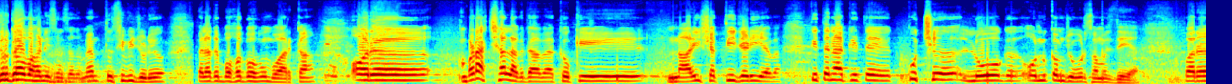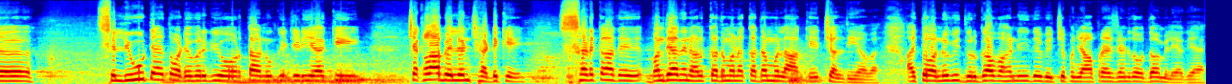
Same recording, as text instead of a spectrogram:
ਦੁਰਗਾ ਵਾਹਨੀ ਸੰਸਦ। ਮੈਮ ਤੁਸੀਂ ਵੀ ਜੁੜਿਓ ਪਹਿਲਾਂ ਤੇ ਬਹੁਤ ਬਹੁਤ ਮੁਬਾਰਕਾਂ। ਔਰ ਬੜਾ ਅੱਛਾ ਲੱਗਦਾ ਵਾ, ਕਿਉਂਕਿ ਨਾਰੀ ਸ਼ਕਤੀ ਜਿਹੜੀ ਹੈ ਵਾ, ਕਿਤੇ ਨਾ ਕਿਤੇ ਕੁਝ ਲੋਕ ਉਹਨੂੰ ਕਮਜ਼ੋਰ ਸਮਝਦੇ ਆ। ਪਰ ਸਲੂਟ ਹੈ ਤੁਹਾਡੇ ਵਰਗੀ ਔਰਤਾਂ ਨੂੰ ਕਿ ਜਿਹੜੀ ਆ ਕਿ ਚਕਲਾ ਬੇਲਣ ਛੱਡ ਕੇ ਸੜਕਾਂ ਦੇ ਬੰਦਿਆਂ ਦੇ ਨਾਲ ਕਦਮ ਨਾਲ ਕਦਮ ਮਿਲਾ ਕੇ ਚੱਲਦੀਆਂ ਵਾ। ਅੱਜ ਤੁਹਾਨੂੰ ਵੀ ਦੁਰਗਾ ਵਾਹਨੀ ਦੇ ਵਿੱਚ ਪੰਜਾਬ ਪ੍ਰੈਜ਼ੀਡੈਂਟ ਦਾ ਅਹੁਦਾ ਮਿਲਿਆ ਗਿਆ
